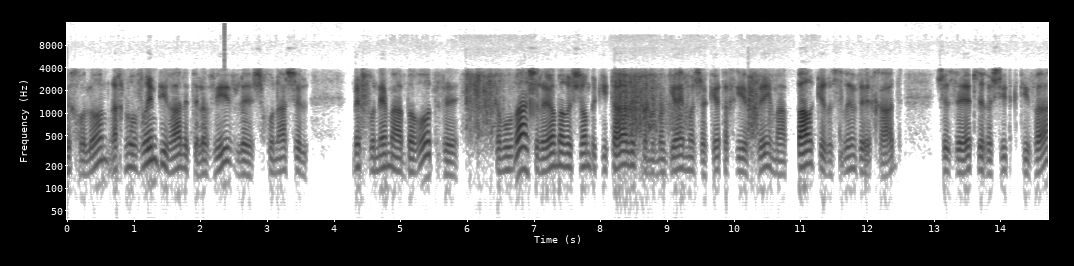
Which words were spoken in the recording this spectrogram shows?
בחולון. אנחנו עוברים דירה לתל אביב, לשכונה של מפוני מעברות, וכמובן שליום הראשון בכיתה א' אני מגיע עם הז'קט הכי יפה, עם הפארקר 21, שזה עת לראשית כתיבה,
